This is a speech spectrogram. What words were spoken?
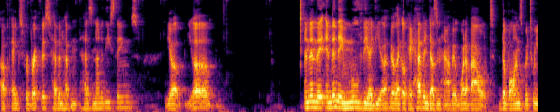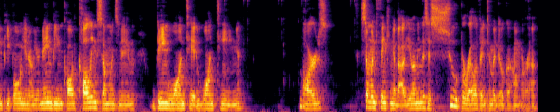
up eggs for breakfast. Heaven, heaven has none of these things. Yup, yup. And then they and then they move the idea. They're like, okay, heaven doesn't have it. What about the bonds between people? You know, your name being called, calling someone's name, being wanted, wanting. Bars someone thinking about you. I mean, this is super relevant to Madoka Homura.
